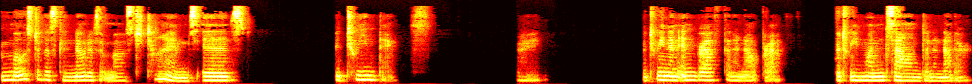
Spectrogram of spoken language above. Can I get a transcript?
most of us can notice at most times is between things, right? Between an in breath and an out breath, between one sound and another,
